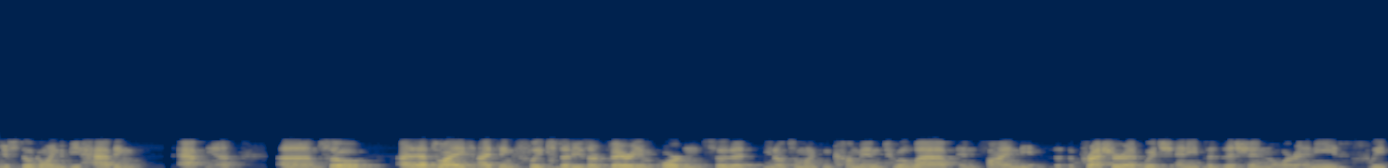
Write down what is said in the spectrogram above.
you're still going to be having apnea. Um, so uh, that's why I think sleep studies are very important, so that you know someone can come into a lab and find the the pressure at which any position or any sleep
